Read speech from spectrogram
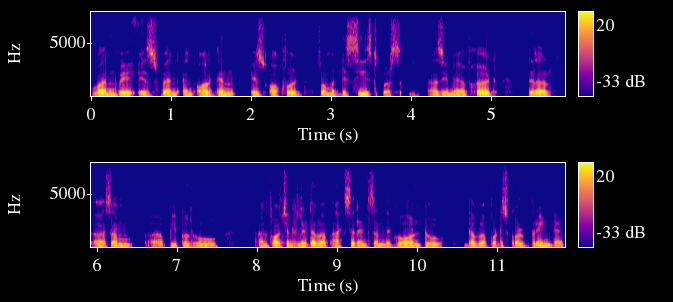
One way is when an organ is offered from a deceased person. As you may have heard, there are uh, some uh, people who unfortunately develop accidents and they go on to develop what is called brain death,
